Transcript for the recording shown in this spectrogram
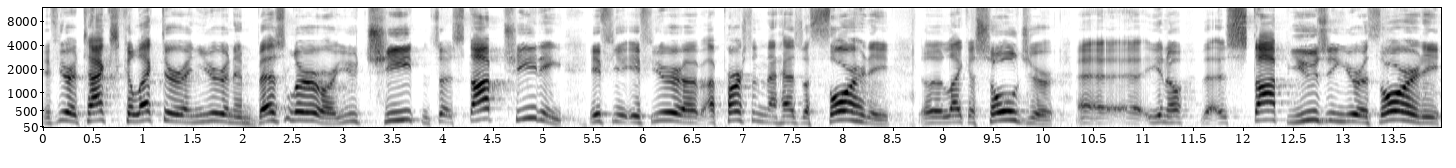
If you're a tax collector and you're an embezzler or you cheat, and so stop cheating. If, you, if you're a, a person that has authority, uh, like a soldier, uh, uh you know, stop using your authority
